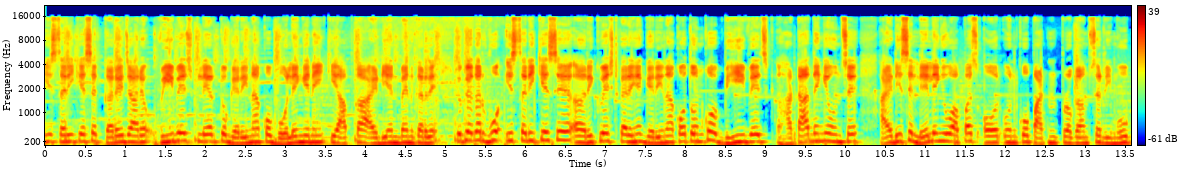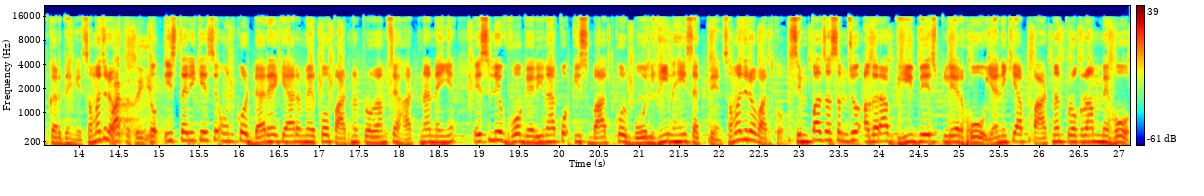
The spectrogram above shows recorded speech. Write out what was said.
इस तरीके से करे जा रहे हो। वी बेज प्लेयर तो गेरीना को बोलेंगे नहीं कि आपका आईडी अनबैन कर दे। क्योंकि अगर वो इस तरीके से रिक्वेस्ट करेंगे गेरीना को तो उनको वी बेज हटा देंगे उनसे। आईडी से ले लेंगे वापस और उनको पार्टनर प्रोग्राम से रिमूव कर देंगे। समझ रहे हो? तो, तो इस तरीके से उनको डर है कि यार मेरे को पार्टनर प्रोग्राम से हटना नहीं है। इसलिए वो गेरीना को इस बात को बोल ही नहीं सकते समझ रहे हो बात को? सिंपल सा समझो अगर आप वी बेज प्लेयर हो यानी कि आप पार्टनर प्रोग्राम में हो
